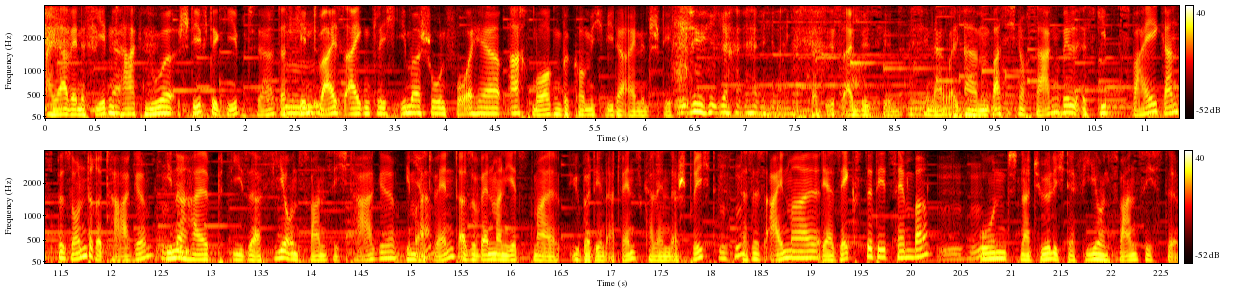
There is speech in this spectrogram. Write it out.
Ah ja, wenn es jeden Tag nur Stifte gibt, ja, das Kind weiß eigentlich immer schon vorher, ach, morgen bekomme ich wieder wieder einen Stift. ja, ja, ja. Das ist ein bisschen, bisschen langweilig. Ähm, was ich noch sagen will, es gibt zwei ganz besondere Tage mhm. innerhalb dieser 24 Tage im ja. Advent. Also wenn man jetzt mal über den Adventskalender spricht, mhm. das ist einmal der 6. Dezember mhm. und natürlich der 24.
